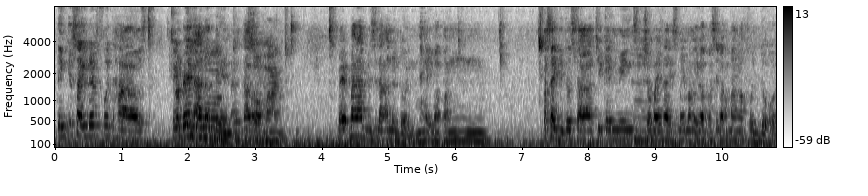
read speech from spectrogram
Thank you Silent Food House. Pero Ben, ano din, ang Thank you so tawag. much. May marami silang ano doon, mga iba pang Pasay dito sa chicken wings, Mm. siomay rice, may mga iba pa silang mga food doon.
